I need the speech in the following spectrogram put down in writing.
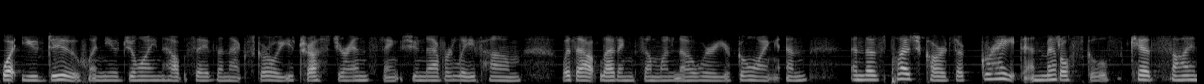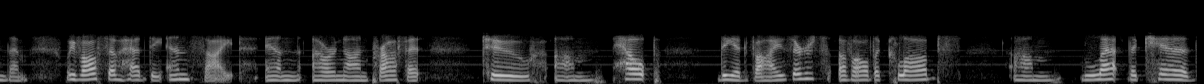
what you do when you join Help Save the Next Girl. You trust your instincts. You never leave home without letting someone know where you're going. And And those pledge cards are great in middle schools. Kids sign them. We've also had the insight in our nonprofit to um, help the advisors of all the clubs um, let the kids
